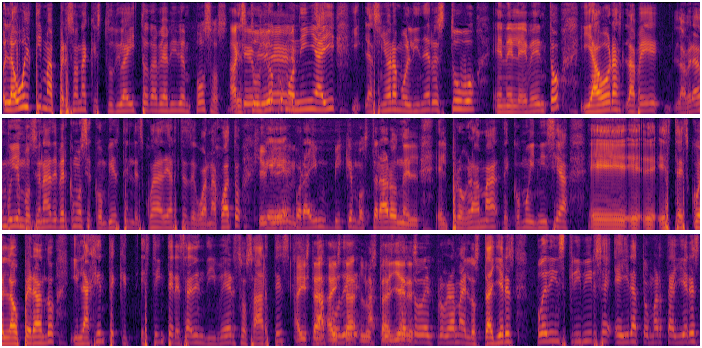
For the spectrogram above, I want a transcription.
la última persona que estudió ahí todavía vive en Pozos. Ah, estudió como niña ahí y la señora Molinero estuvo en el evento y ahora la ve, la verdad, muy emocionada de ver cómo se convierte en la Escuela de Artes de Guanajuato. Que bien. por ahí vi que mostraron el, el programa de cómo inicia eh, eh, esta escuela operando y la gente que esté interesada en diversos artes. Ahí está, va a ahí está, los talleres. todo el programa de los talleres, puede inscribirse e ir a tomar talleres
